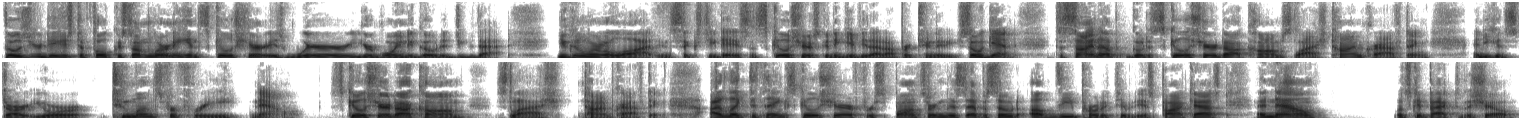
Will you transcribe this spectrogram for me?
those are your days to focus on learning and Skillshare is where you're going to go to do that. You can learn a lot in 60 days and Skillshare is going to give you that opportunity. So again, to sign up, go to skillshare.com slash timecrafting and you can start your two months for free now. Skillshare.com slash timecrafting. I'd like to thank Skillshare for sponsoring this episode of the Productivityist podcast. And now let's get back to the show.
